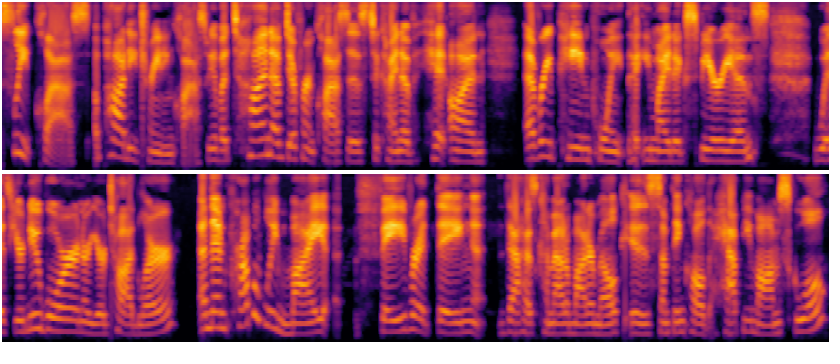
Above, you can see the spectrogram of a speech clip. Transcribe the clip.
sleep class, a potty training class. We have a ton of different classes to kind of hit on every pain point that you might experience with your newborn or your toddler. And then, probably my favorite thing that has come out of Modern Milk is something called Happy Mom School.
